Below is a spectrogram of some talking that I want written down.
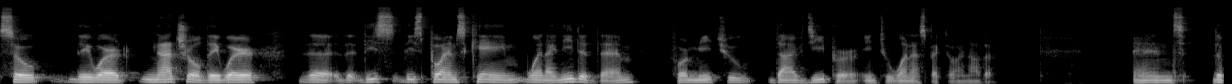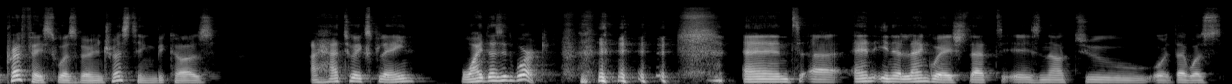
so they were natural. They were the, the these these poems came when I needed them for me to dive deeper into one aspect or another. And the preface was very interesting because I had to explain why does it work and uh, and in a language that is not too or that was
